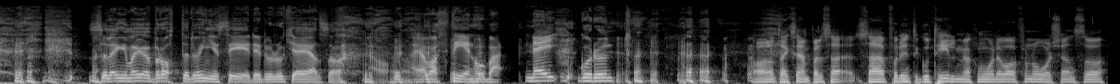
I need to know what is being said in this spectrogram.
Så länge man gör brottet och ingen ser det, då är det okej alltså. Jag var stenhård bara, nej, gå runt. Ja, något exempel. Så, så här får det inte gå till, men jag kommer ihåg det var för några år sedan så,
